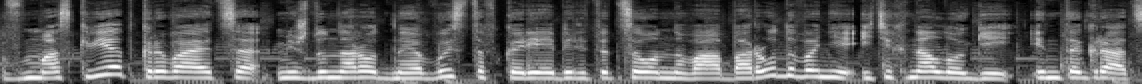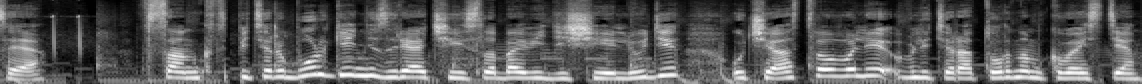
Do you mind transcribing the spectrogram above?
В Москве открывается международная выставка реабилитационного оборудования и технологий «Интеграция». В Санкт-Петербурге незрячие и слабовидящие люди участвовали в литературном квесте.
